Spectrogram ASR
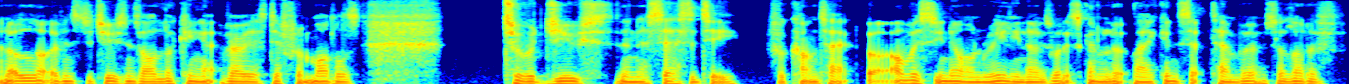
And a lot of institutions are looking at various different models to reduce the necessity for contact. But obviously, no one really knows what it's going to look like in September. It's a lot of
